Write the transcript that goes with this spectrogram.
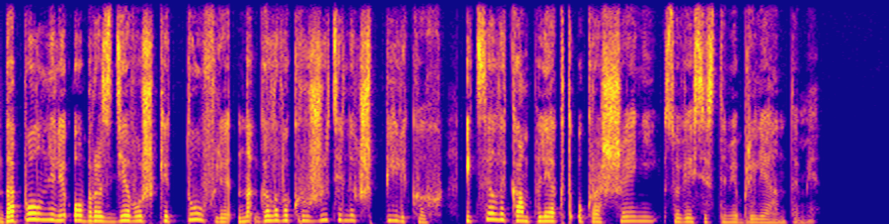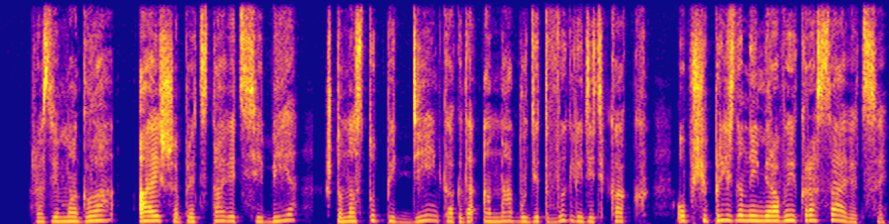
Дополнили образ девушки туфли на головокружительных шпильках и целый комплект украшений с увесистыми бриллиантами. Разве могла Айша представить себе, что наступит день, когда она будет выглядеть как общепризнанные мировые красавицы,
